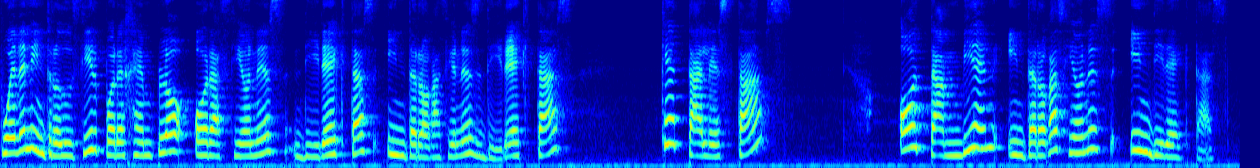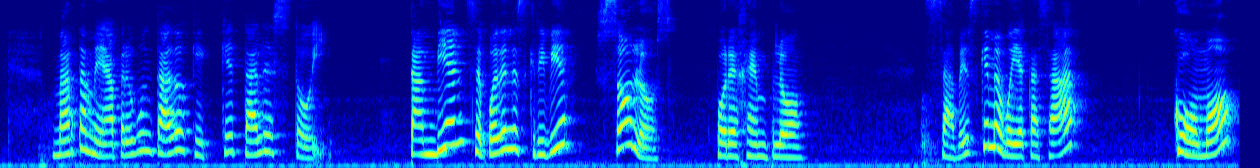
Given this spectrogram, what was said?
Pueden introducir, por ejemplo, oraciones directas, interrogaciones directas. ¿Qué tal estás? O también interrogaciones indirectas. Marta me ha preguntado que qué tal estoy. También se pueden escribir solos. Por ejemplo, ¿sabes que me voy a casar? ¿Cómo?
